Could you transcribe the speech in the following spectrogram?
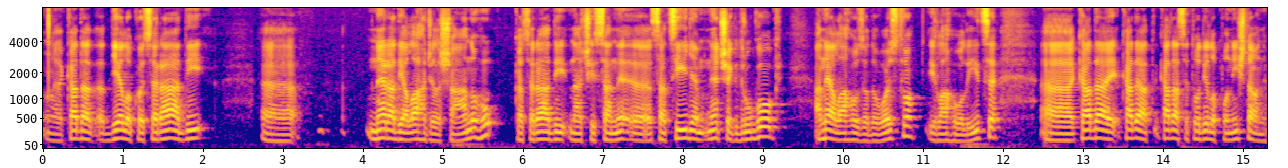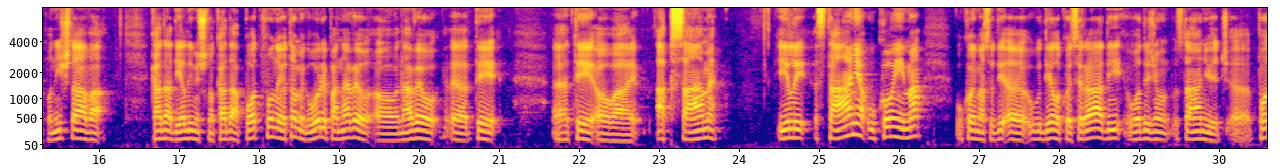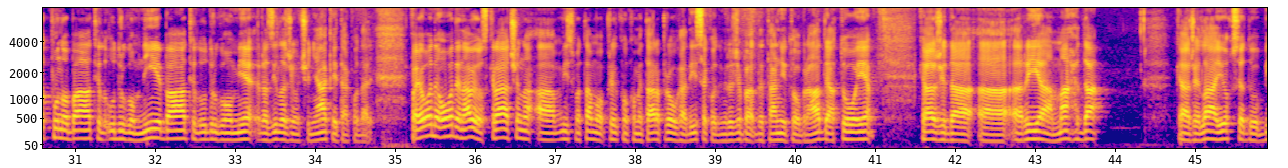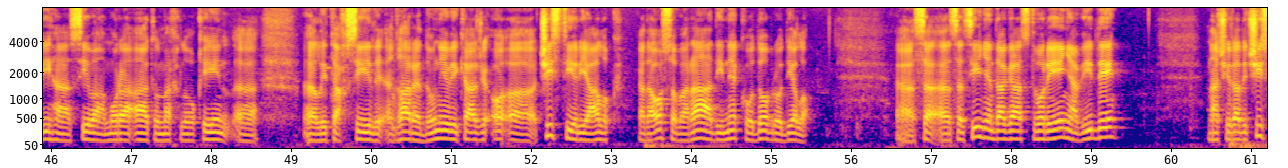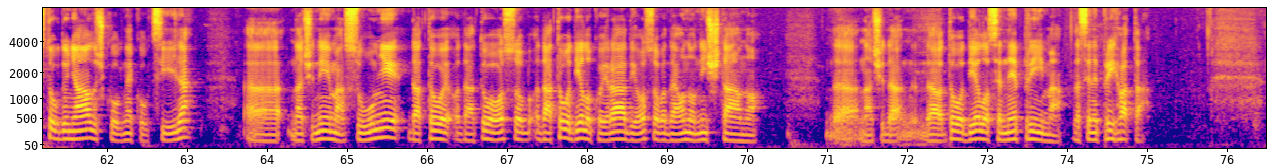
E, kada dijelo koje se radi e, ne radi Allaha Đelešanuhu, kad se radi znači, sa, ne, e, sa ciljem nečeg drugog, a ne Allahovo zadovoljstvo i Allahovo lice, e, kada, kada, kada se to dijelo poništava, ne poništava, kada dijelimično, kada potpuno, i o tome govorio, pa naveo, naveo e, te, te ovaj aksame ili stanja u kojima u kojima su e, u dijelo koje se radi u određenom stanju je e, potpuno batil, u drugom nije batil, u drugom je razilažen učenjaka i tako dalje. Pa je ovdje, ovdje naveo skraćeno, a mi smo tamo prilikom komentara prvog hadisa kod Mirađeba pa detaljnije to obrade, a to je, kaže da a, Rija Mahda, kaže la yuhsadu biha siva mura'atul mahluqin li tahsil gare dunjevi, kaže o, a, čisti rijalog, kada osoba radi neko dobro djelo, sa, sa ciljem da ga stvorenja vide, znači radi čistog dunjaličkog nekog cilja, znači nema sumnje da to, da to, osoba, da to dijelo koje radi osoba da je ono ništavno, da, znači da, da to dijelo se ne prima, da se ne prihvata.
